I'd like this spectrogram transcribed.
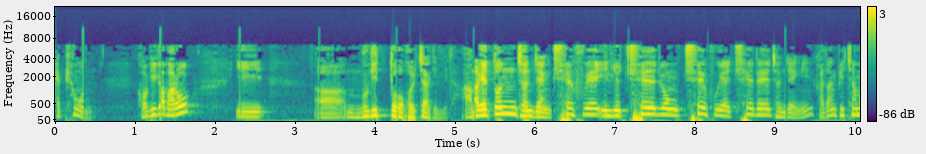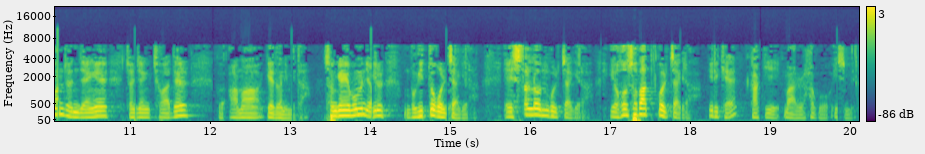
대평원. 거기가 바로 이 어, 무기또 골짜기입니다. 아마겟돈 전쟁 최후의 인류 최종 최후의 최대 전쟁이 가장 비참한 전쟁의 전쟁터가 될 그 아마겟돈입니다. 성경에 보면 여기를 무기또 골짜기라, 에살론 골짜기라, 여호소밭 골짜기라 이렇게 각기 말을 하고 있습니다.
